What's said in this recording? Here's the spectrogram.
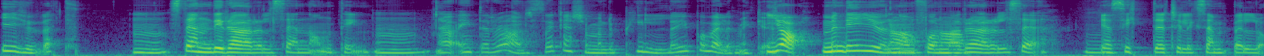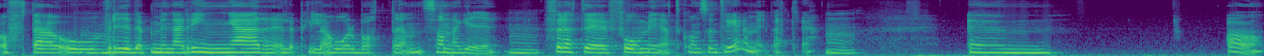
i huvudet. Mm. Ständig rörelse är någonting. Mm. Ja, inte rörelse kanske, men du pillar ju på väldigt mycket. Ja, men det är ju Ja, någon form av ja. rörelse. Mm. Jag sitter till exempel ofta och Mm. vrider på mina ringar eller pillar hårbotten, sådana grejer. Mm. För att det får mig att koncentrera mig bättre. Ehm, ja,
